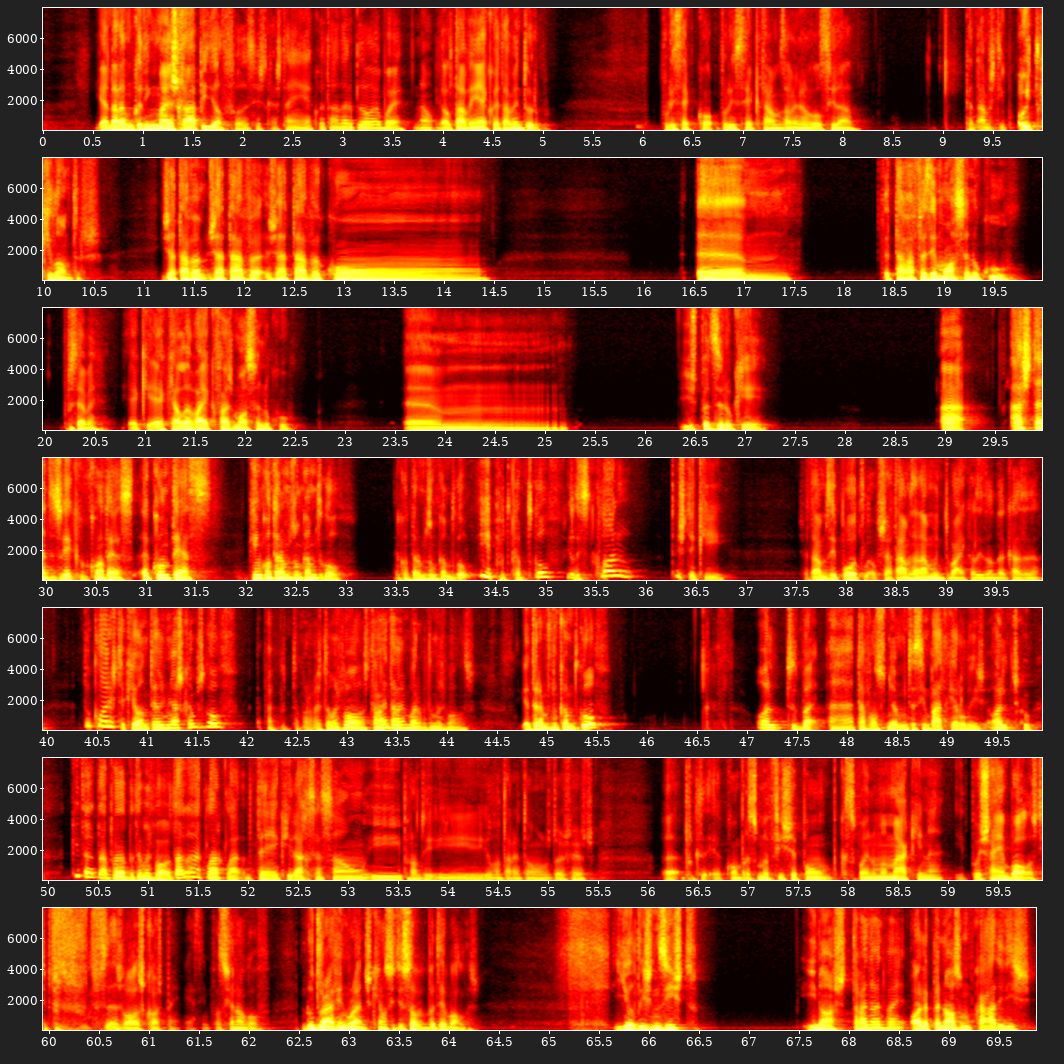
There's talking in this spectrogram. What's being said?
e andar um bocadinho mais rápido. E ele falou: Este gajo está em eco, está a andar a pedalar, bué. Não, ele estava em eco, eu estava em turbo. Por isso é que, por isso é que estávamos à mesma velocidade. Que andámos tipo 8 km. Já estava, já estava, já estava com. Ahm, estava a fazer moça no cu. Percebem? É, que- é aquela vai que faz moça no cu. Ahm, isto para dizer o quê? Ah, às tantas o que é que acontece? Acontece que encontramos um campo de golfe. Encontramos um campo de golfe. E puto, campo de golfe. Ele disse, claro, isto aqui. Já estávamos a ir para outro. Já estávamos a andar muito bike ali de onde a casa dele. Então, claro, isto aqui é onde tem os melhores campos de golfe. Epá, puto, bora bater umas bolas. Está bem, está bem, bora bater umas bolas. Entramos no campo de golfe. Olha, tudo bem. Ah, estava um senhor muito simpático, era o Luís. Olha, desculpa, aqui está, está para bater umas bolas. Está, ah, claro, claro. Tem que ir à recepção e pronto, e, e levantar então os dois gestos. Ah, porque compra-se uma ficha um- que se põe numa máquina e depois saem bolas. Tipo, as bolas cospem. É assim que funciona o golfe. No driving range, que é um sítio só para bater bolas. E ele diz-nos isto. E nós, está bem, está bem, está bem. Olha para nós um bocado e diz:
